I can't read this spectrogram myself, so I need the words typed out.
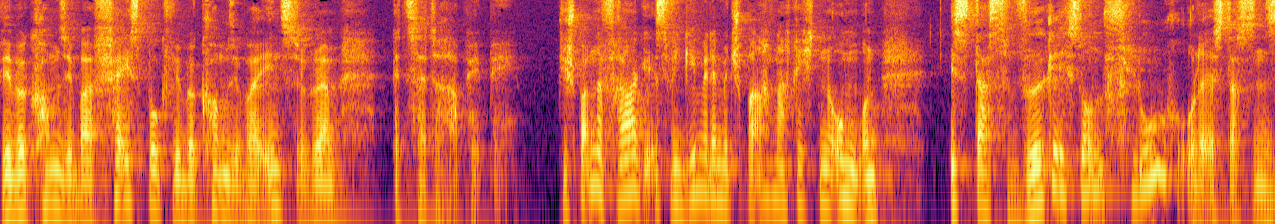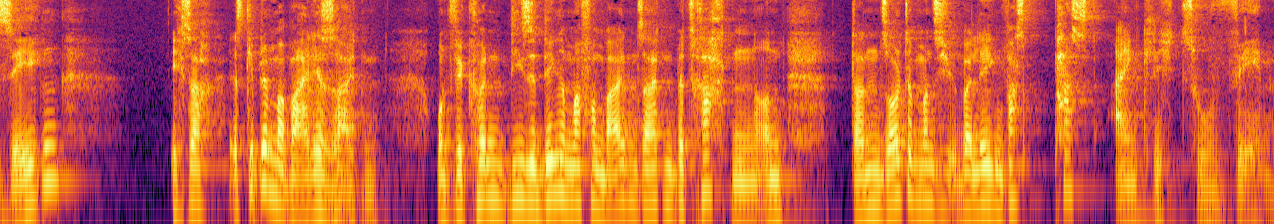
wir bekommen sie bei Facebook, wir bekommen sie bei Instagram etc. pp. Die spannende Frage ist, wie gehen wir denn mit Sprachnachrichten um und ist das wirklich so ein Fluch oder ist das ein Segen? Ich sage, es gibt immer beide Seiten. Und wir können diese Dinge mal von beiden Seiten betrachten. Und dann sollte man sich überlegen, was passt eigentlich zu wem?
